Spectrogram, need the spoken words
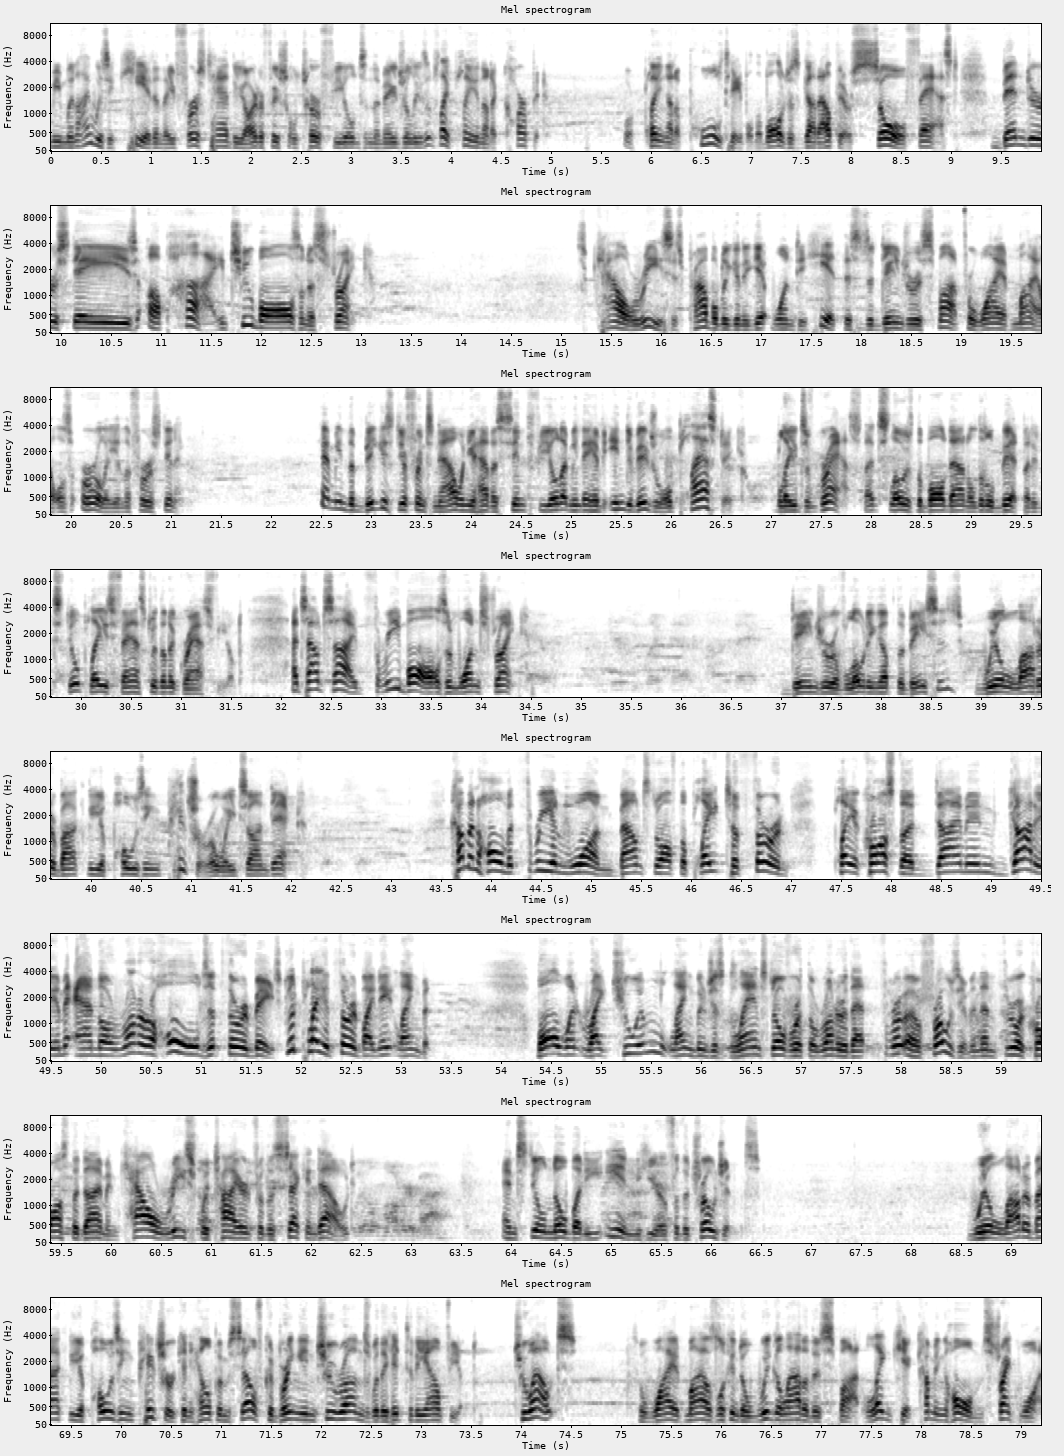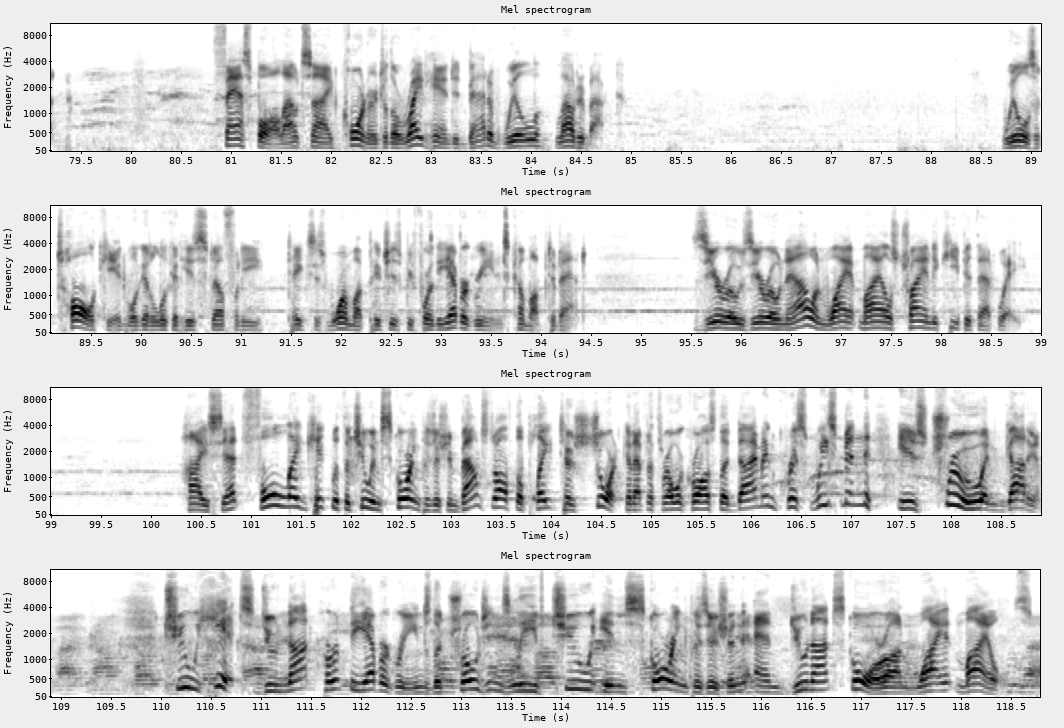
I mean, when I was a kid and they first had the artificial turf fields in the major leagues, it was like playing on a carpet or playing on a pool table. The ball just got out there so fast. Bender stays up high, two balls and a strike. So Cal Reese is probably going to get one to hit. This is a dangerous spot for Wyatt Miles early in the first inning. I mean, the biggest difference now when you have a synth field, I mean, they have individual plastic blades of grass. That slows the ball down a little bit, but it still plays faster than a grass field. That's outside, three balls and one strike. Danger of loading up the bases. Will Lauterbach, the opposing pitcher, awaits on deck. Coming home at three and one, bounced off the plate to third. Play across the diamond, got him, and the runner holds at third base. Good play at third by Nate Langman. Ball went right to him. Langman just glanced over at the runner that thro- uh, froze him and then threw across the diamond. Cal Reese retired for the second out. And still nobody in here for the Trojans. Will Lauterbach, the opposing pitcher, can help himself, could bring in two runs with a hit to the outfield. Two outs. So Wyatt Miles looking to wiggle out of this spot. Leg kick coming home, strike one. Fastball outside corner to the right handed bat of Will Lauterbach. Will's a tall kid. We'll get a look at his stuff when he takes his warm up pitches before the Evergreens come up to bat. 0 0 now, and Wyatt Miles trying to keep it that way. High set, full leg kick with the two in scoring position. Bounced off the plate to short. Gonna have to throw across the diamond. Chris Weisman is true and got him. Two hits do not hurt the Evergreens. The Trojans leave two in scoring position and do not score on Wyatt Miles.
